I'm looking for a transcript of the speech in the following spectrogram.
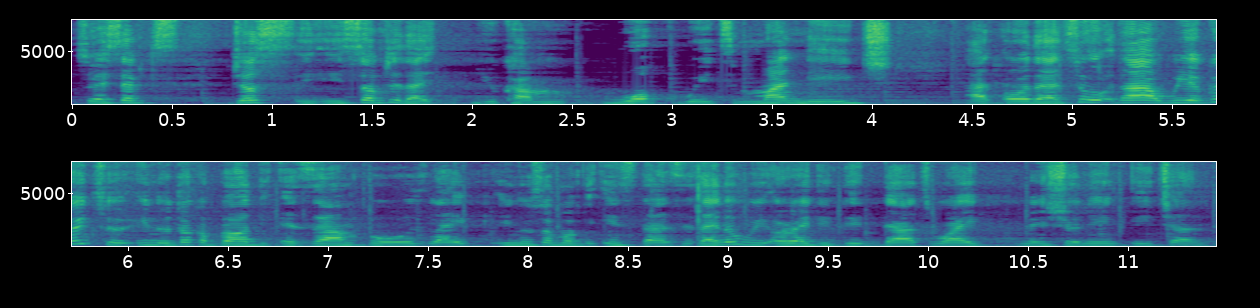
So except just it's something that you can work with manage and all that. So now we are going to, you know, talk about the examples, like you know, some of the instances. I know we already did that while mentioning each and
